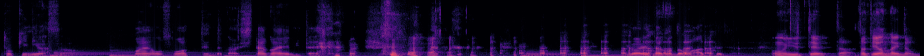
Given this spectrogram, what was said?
時にはさ、前教わってんだから従えみたいな言われたこともあったじゃん。うん、言った言った。だってやんないんだもん。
